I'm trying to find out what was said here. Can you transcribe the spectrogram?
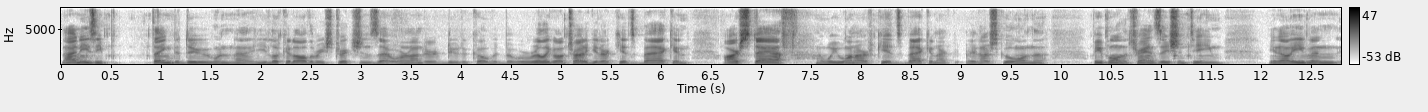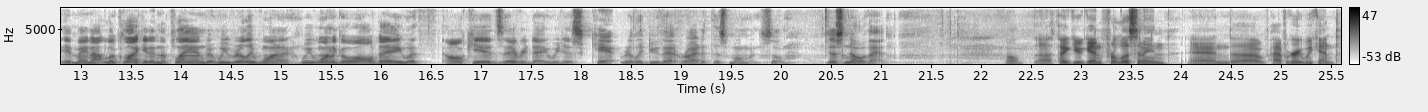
not an easy thing to do when uh, you look at all the restrictions that we're under due to COVID. But we're really going to try to get our kids back and our staff. We want our kids back in our in our school and the people on the transition team. You know, even it may not look like it in the plan, but we really want to we want to go all day with all kids every day. We just can't really do that right at this moment. So just know that. Well, uh, thank you again for listening, and uh, have a great weekend.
